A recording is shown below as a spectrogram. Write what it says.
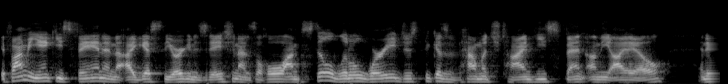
if I'm a Yankees fan and I guess the organization as a whole, I'm still a little worried just because of how much time he spent on the IL. And if,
